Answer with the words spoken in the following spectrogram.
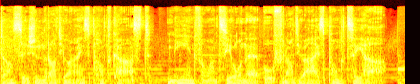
Das ist ein Radio 1 Podcast. Mehr Informationen auf radio1.ch.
